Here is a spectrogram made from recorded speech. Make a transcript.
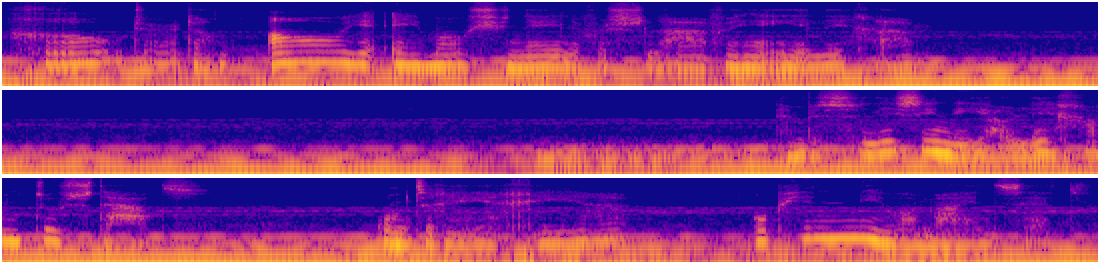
Groter dan al je emotionele verslavingen in je lichaam. Beslissing die jouw lichaam toestaat om te reageren op je nieuwe mindset.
